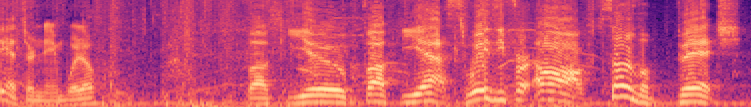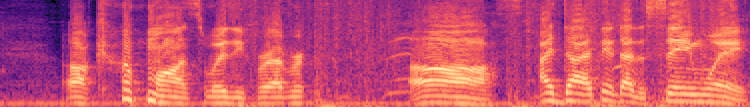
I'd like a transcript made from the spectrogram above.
I think that's her name, Widow. Fuck you. Fuck yes. Swayze for. Oh, son of a bitch. Oh, come on, Swayze forever. Oh, I died. I think I died the same way.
